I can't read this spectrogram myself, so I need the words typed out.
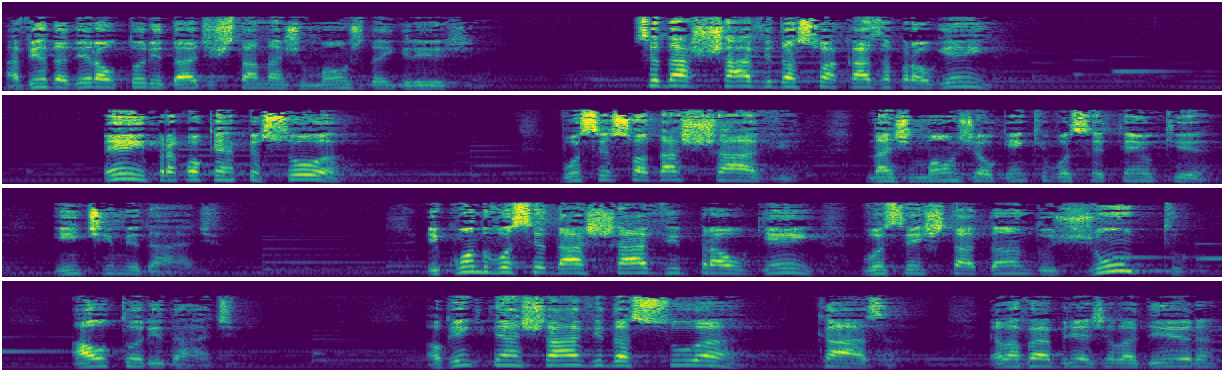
A verdadeira autoridade está nas mãos da igreja. Você dá a chave da sua casa para alguém? Hein? Para qualquer pessoa? Você só dá a chave nas mãos de alguém que você tem o que? Intimidade. E quando você dá a chave para alguém, você está dando junto a autoridade. Alguém que tem a chave da sua casa. Ela vai abrir a geladeira,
